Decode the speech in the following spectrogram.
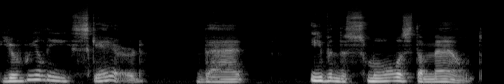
you're really scared that even the smallest amount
